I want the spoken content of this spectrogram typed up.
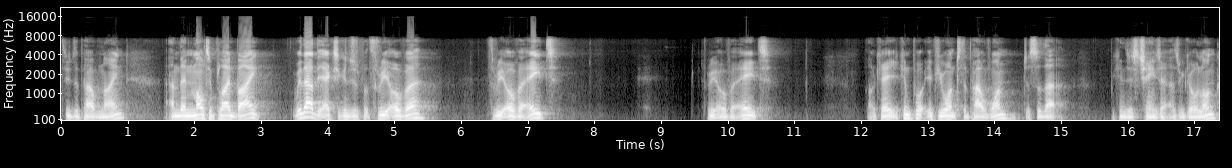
2 to the power of 9, and then multiplied by, without the x, you can just put 3 over, 3 over 8, 3 over 8, Okay, you can put, if you want, to the power of 1, just so that we can just change that as we go along.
